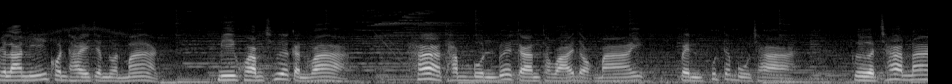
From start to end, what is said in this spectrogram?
เวลานี้คนไทยจำนวนมาก มีความเชื่อกันว่า ถ้าทำบุญด้วยการถวายดอกไม้ เป็นพุทธบูชา เกิดชาติหน้า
